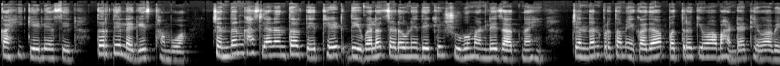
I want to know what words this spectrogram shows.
काही केले असेल तर ते लगेच थांबवा. चंदन घासल्यानंतर ते थेट देवाला चढवणे देखील शुभ मानले जात नाही. चंदन प्रथम एखाद्या पत्र किंवा भांड्यात ठेवावे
